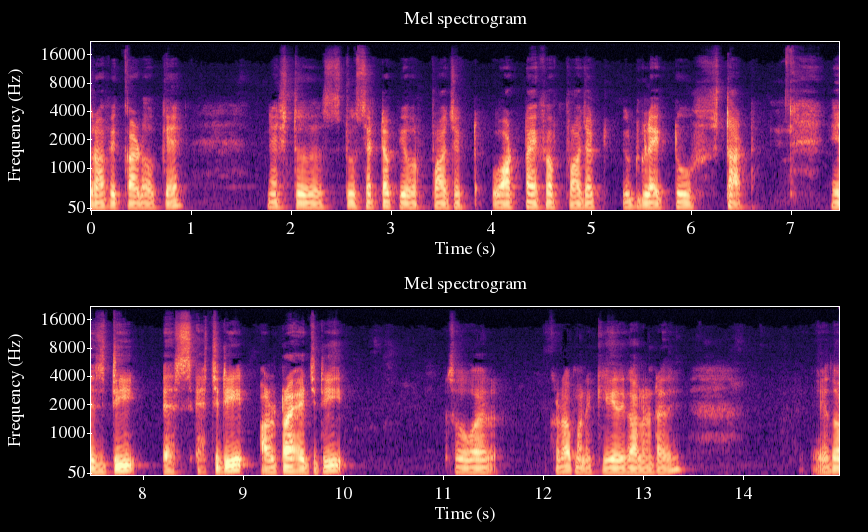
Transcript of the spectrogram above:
Graphic card okay next to set up your project what type of project you'd like to start HD S HD ultra HD so ఇక్కడ మనకి ఏది కావాలంటే అది ఏదో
